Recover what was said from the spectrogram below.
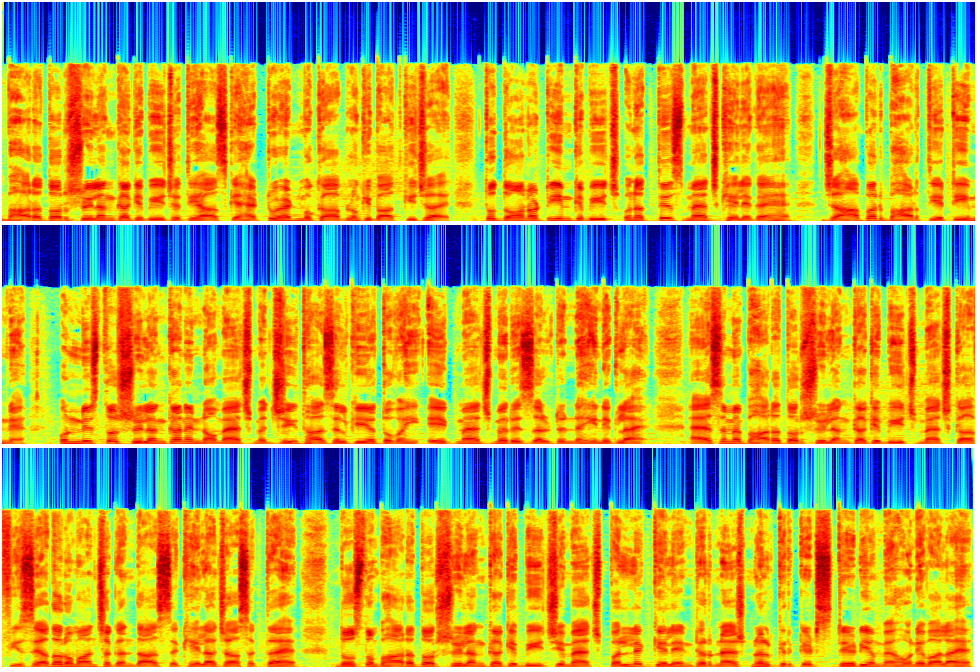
भारत और श्रीलंका के बीच इतिहास के हेड टू हेड मुकाबलों की बात की जाए तो दोनों टीम के बीच उनतीस मैच खेले गए हैं, जहाँ पर भारतीय टीम ने 19 तो श्रीलंका ने 9 मैच में जीत हासिल की है तो वहीं एक मैच में रिज़ल्ट नहीं निकला है। ऐसे में भारत और श्रीलंका के बीच मैच काफ़ी ज़्यादा रोमांचक अंदाज से खेला जा सकता है। दोस्तों, भारत और श्रीलंका के बीच ये मैच पल्ले केले इंटरनेशनल क्रिकेट स्टेडियम में होने वाला है।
